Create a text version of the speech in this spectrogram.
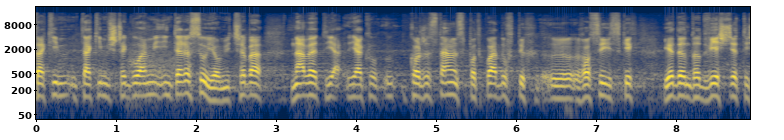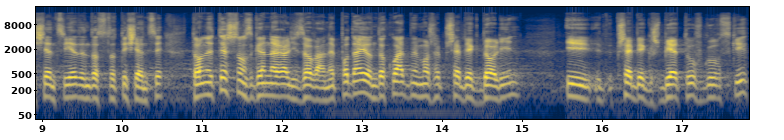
takim, takimi szczegółami interesują. I trzeba nawet, jak, jak korzystałem z podkładów tych y, rosyjskich, 1 do 200 tysięcy, 1 do 100 tysięcy, to one też są zgeneralizowane. Podają dokładny może przebieg dolin i przebieg grzbietów górskich,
